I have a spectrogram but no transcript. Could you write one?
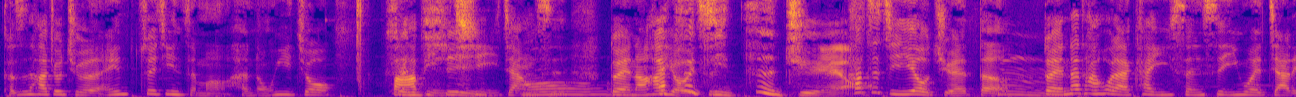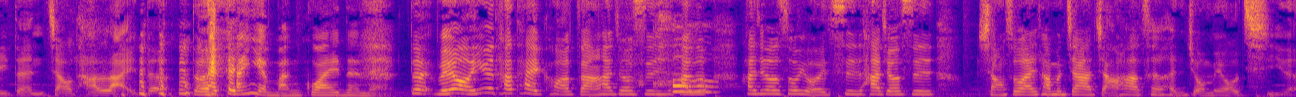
可是她就觉得，哎，最近怎么很容易就发脾气气这样子？哦对，然后他有。自己自觉哦，他自己也有觉得，嗯对，那他会来看医生，是因为家里的人叫他来的，对，他也蛮乖的呢。对，没有，因为他太夸张，他就是，他说，他就说有一次，他就是想说，哎，他们家的脚踏车很久没有骑了，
